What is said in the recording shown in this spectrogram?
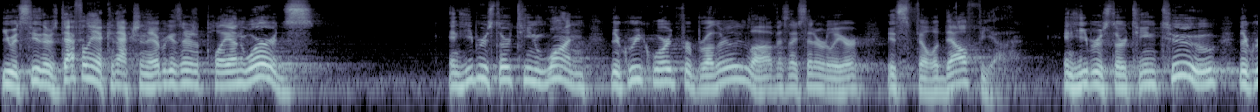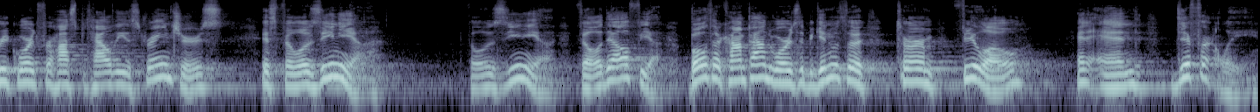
you would see there's definitely a connection there because there's a play on words. In Hebrews 13:1, the Greek word for brotherly love, as I said earlier, is Philadelphia. In Hebrews 13:2, the Greek word for hospitality to strangers is philoxenia. Philoxenia, Philadelphia. Both are compound words that begin with the term philo and end differently.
